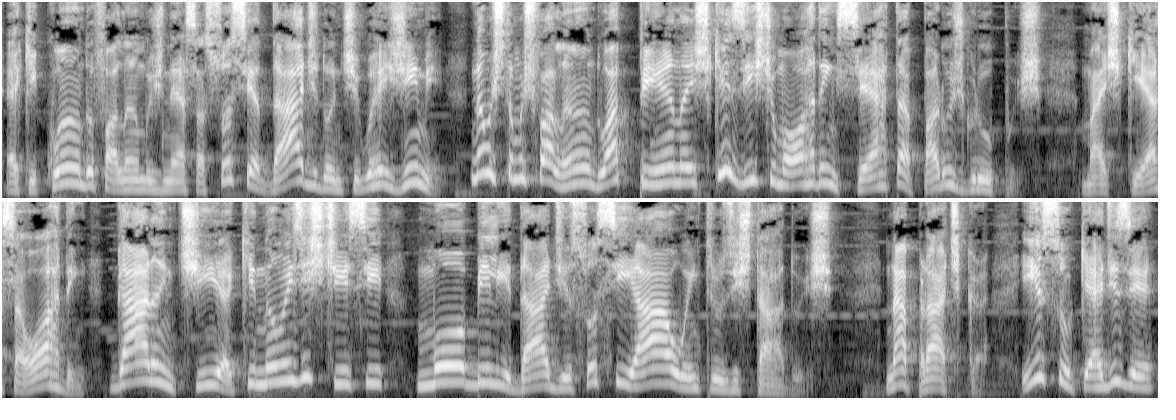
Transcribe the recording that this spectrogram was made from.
é que, quando falamos nessa sociedade do antigo regime, não estamos falando apenas que existe uma ordem certa para os grupos, mas que essa ordem garantia que não existisse mobilidade social entre os estados. Na prática, isso quer dizer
